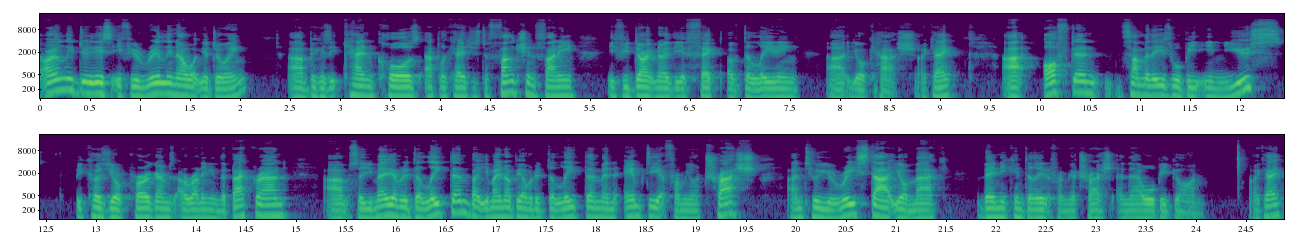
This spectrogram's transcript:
only do this if you really know what you're doing uh, because it can cause applications to function funny if you don't know the effect of deleting uh, your cache, okay? Uh, often some of these will be in use because your programs are running in the background. Um, so you may be able to delete them, but you may not be able to delete them and empty it from your trash until you restart your Mac then you can delete it from your trash and they will be gone. Okay,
